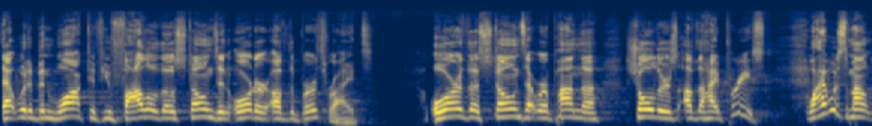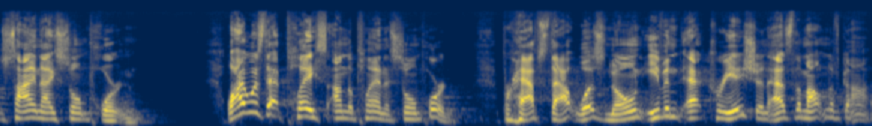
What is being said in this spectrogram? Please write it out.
that would have been walked if you follow those stones in order of the birthright. or the stones that were upon the shoulders of the high priest. Why was Mount Sinai so important? Why was that place on the planet so important? Perhaps that was known even at creation as the mountain of God.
